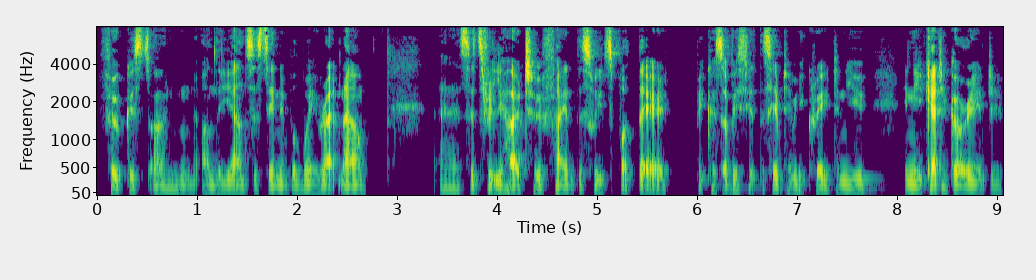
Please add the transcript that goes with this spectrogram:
focused on on the unsustainable way right now. Uh, so it's really hard to find the sweet spot there because obviously at the same time you create a new a new category and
